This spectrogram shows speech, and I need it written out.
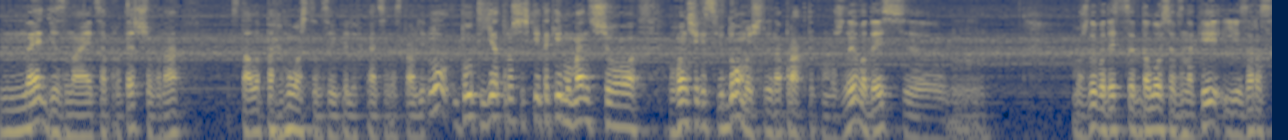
не дізнається про те, що вона стала переможцем цієї кваліфікації. Насправді, ну тут є трошечки такий момент, що гонщики свідомо йшли на практику. Можливо, десь. е, Можливо, десь це вдалося в знаки, і зараз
